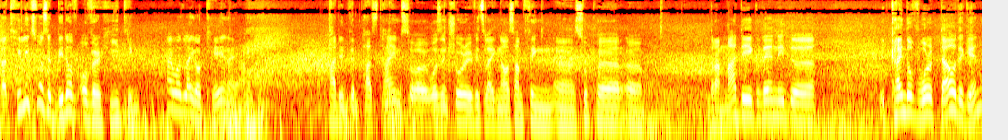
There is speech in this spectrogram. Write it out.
that helix was a bit of overheating. I was like okay and i had it the past time so i wasn't sure if it's like now something uh, super uh, dramatic then it uh, it kind of worked out again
